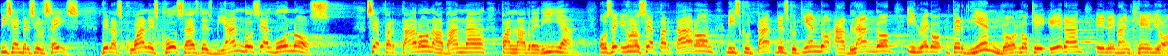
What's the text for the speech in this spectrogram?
Dice en versículo 6, de las cuales cosas desviándose algunos se apartaron a vana palabrería o sea que unos se apartaron discutiendo, hablando y luego perdiendo lo que era el Evangelio.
